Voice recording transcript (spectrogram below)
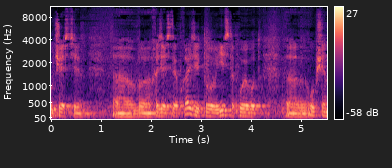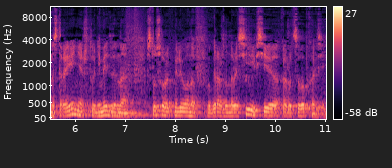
участия э, в хозяйстве Абхазии, то есть такое вот э, общее настроение, что немедленно 140 миллионов граждан России все окажутся в Абхазии.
